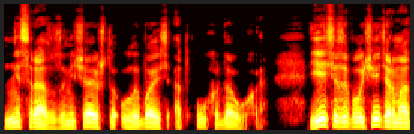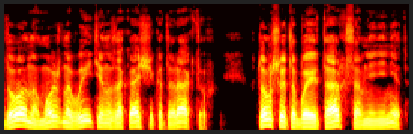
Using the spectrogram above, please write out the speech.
Не сразу замечаю, что улыбаюсь от уха до уха. Если заполучить Армадона, можно выйти на заказчика терактов. В том, что это Баэтарх, сомнений нет.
